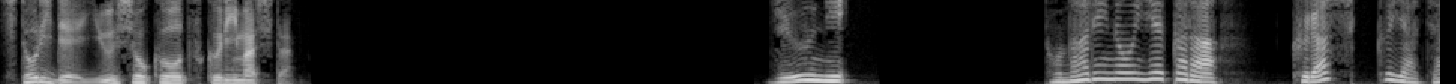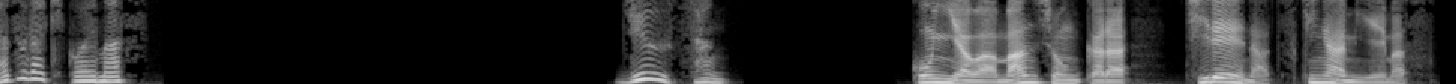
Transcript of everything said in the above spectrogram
一人で夕食を作りました。12隣の家からクラシックやジャズが聞こえます。13今夜はマンションから綺麗な月が見えます。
